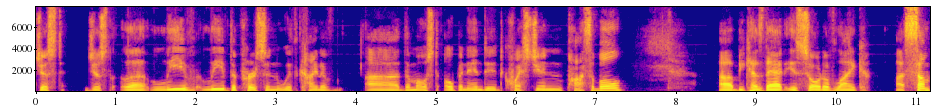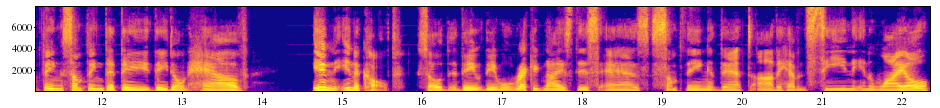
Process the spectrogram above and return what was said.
just just uh, leave leave the person with kind of uh, the most open-ended question possible, uh, because that is sort of like uh, something something that they they don't have in in a cult. So they they will recognize this as something that uh, they haven't seen in a while,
